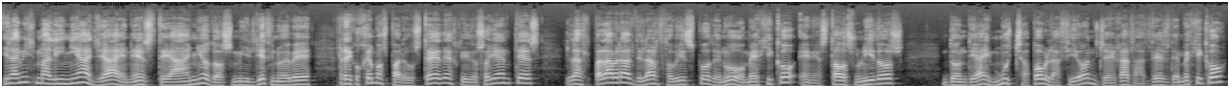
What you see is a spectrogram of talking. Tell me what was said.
Y la misma línea ya en este año 2019 recogemos para ustedes, queridos oyentes, las palabras del arzobispo de Nuevo México en Estados Unidos, donde hay mucha población llegada desde México,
